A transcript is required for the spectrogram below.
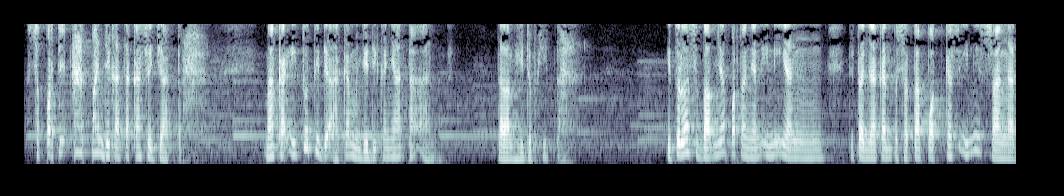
seperti apa yang dikatakan sejahtera, maka itu tidak akan menjadi kenyataan dalam hidup kita. Itulah sebabnya pertanyaan ini yang ditanyakan peserta podcast ini sangat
